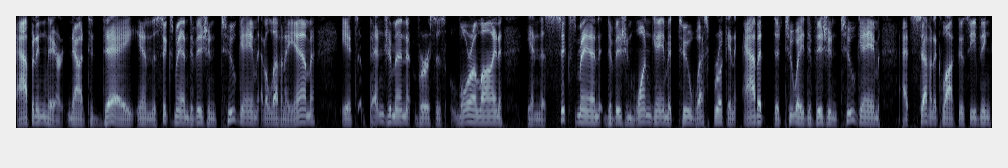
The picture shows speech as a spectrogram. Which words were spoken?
happening there. Now, today in the six man Division two game at 11 a.m., it's Benjamin versus Loraine. In the six man Division one game at 2, Westbrook and Abbott. The 2A Division two game at 7 o'clock this evening,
